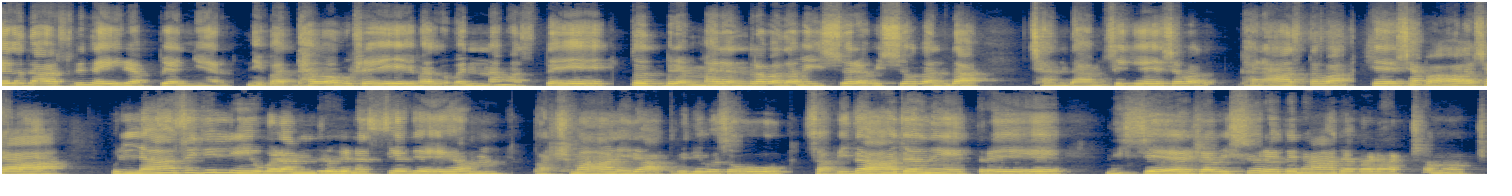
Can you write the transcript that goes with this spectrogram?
जगदाश्रितैरप्यन्यर् निबद्धवपुष भगवन्नमस्ते त्वद्ब्रह्मरन्ध्रवदमीश्वर विश्वगन्ध छन्दांसि केशव घनास्तव केशपाशा उल्लासिजिल्लियुगळं द्रुहिणस्य गेहं पक्ष्माणि रात्रिदिवसौ सविता च नेत्रे निःशेष विश्वरजनाज कडाक्षमोक्ष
